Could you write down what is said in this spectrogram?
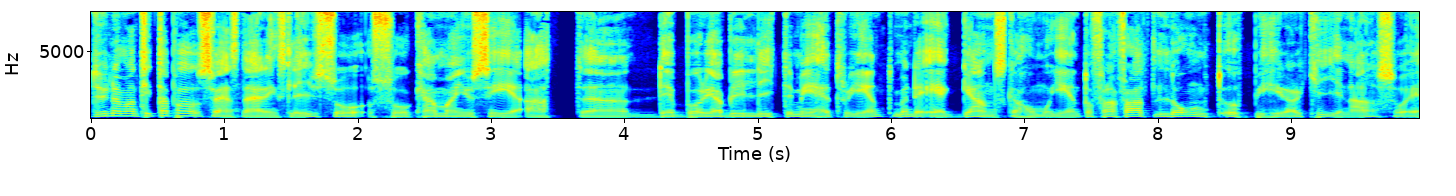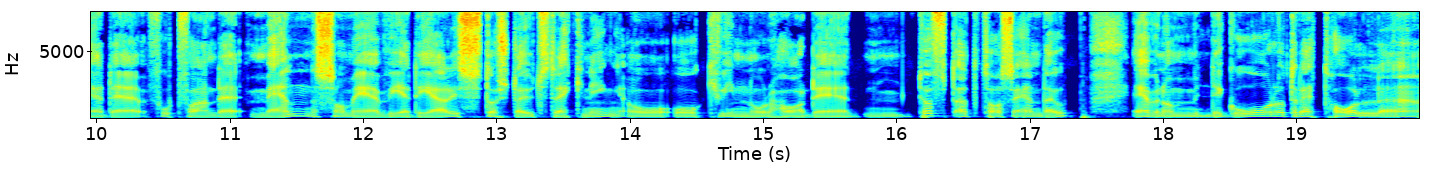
Du, när man tittar på svenskt näringsliv så, så kan man ju se att Eh, det börjar bli lite mer heterogent men det är ganska homogent och framförallt långt upp i hierarkierna så är det fortfarande män som är vd i största utsträckning och, och, kvinnor har det mm, tufft att ta sig ända upp. Även om det går åt rätt håll. Eh,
